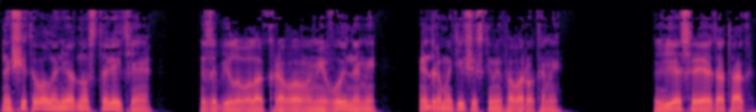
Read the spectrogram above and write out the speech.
насчитывала не одно столетие, изобиловала кровавыми войнами и драматическими поворотами. Если это так,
